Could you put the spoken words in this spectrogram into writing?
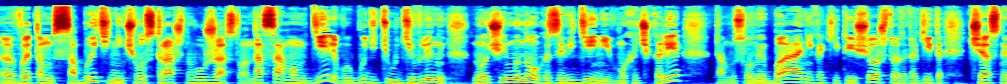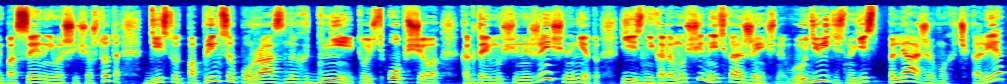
э, в этом событии ничего страшного, ужасного. На самом деле вы будете удивлены, но очень много заведений в Махачкале, там условные бани какие-то, еще что-то, какие-то частные бассейны, еще что-то, действуют по принципу разных дней. То есть общего, когда и мужчины, и женщины нету. Есть дни, когда мужчины, есть когда женщины. Вы удивитесь, но есть пляжи в Махачкале,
